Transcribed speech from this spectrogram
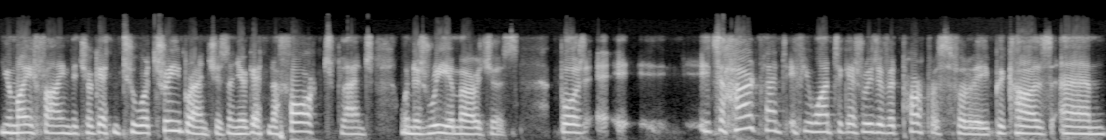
you might find that you're getting two or three branches and you're getting a forked plant when it re-emerges. But it's a hard plant if you want to get rid of it purposefully because um,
